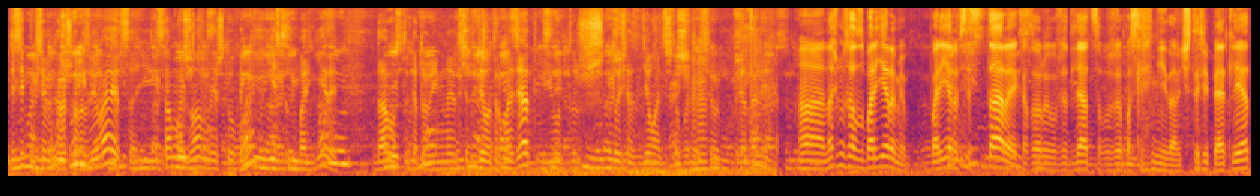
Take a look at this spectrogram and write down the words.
действительно все хорошо развивается, и самое главное, что какие есть тут барьеры, да, вот, которые именно все это дело тормозят, и вот что сейчас делать, чтобы это все преодолеть? А, начну сразу с барьерами. Барьеры все старые, которые уже длятся уже последние там, 4-5 лет.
